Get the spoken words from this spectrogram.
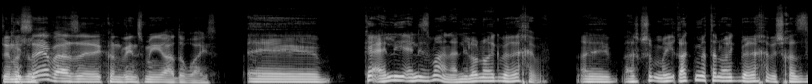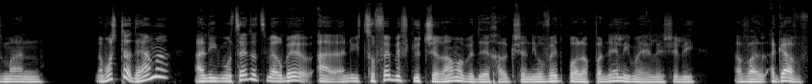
כאילו, תנסה ואז אה, convince me otherwise. אה, כן, אין לי, אין לי זמן, אני לא נוהג ברכב. אני, אני חושב, רק אם אתה נוהג ברכב יש לך זמן. למרות שאתה יודע מה, אני מוצא את עצמי הרבה, אה, אני צופה בפיוטרמה בדרך כלל כשאני עובד פה על הפאנלים האלה שלי, אבל אגב,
